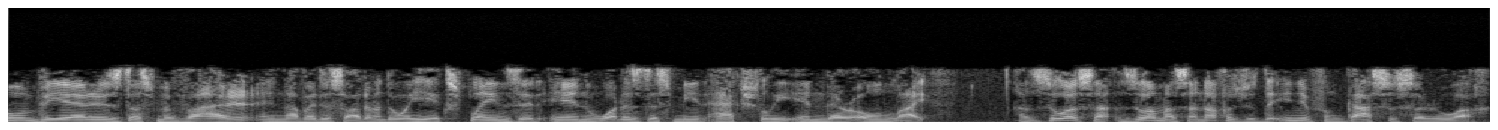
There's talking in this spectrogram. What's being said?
Um, is das mevar in Avodas Adam, the way he explains it in what does this mean actually in their own life. Is the from gasus ruach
